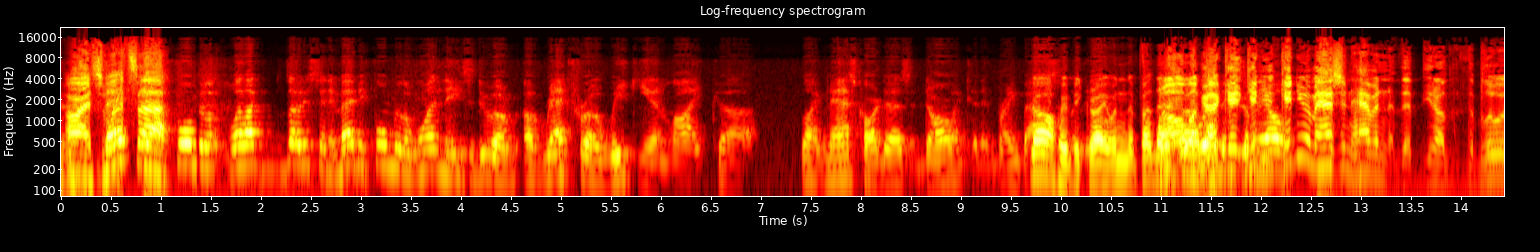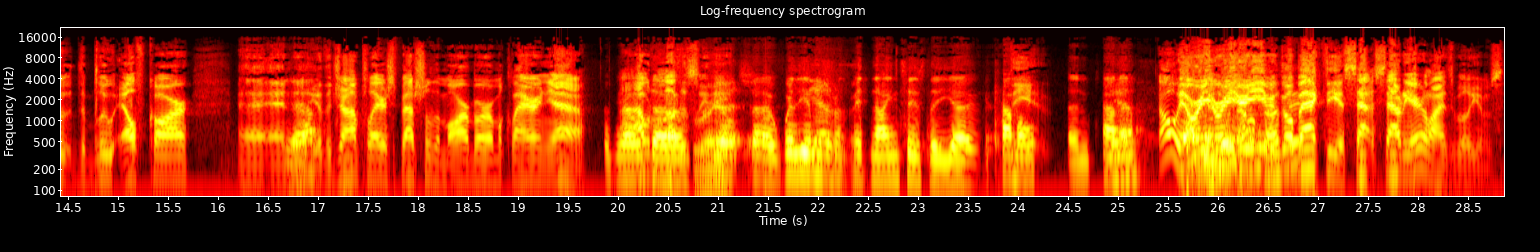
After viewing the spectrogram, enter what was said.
all right, so Maybe, let's. Uh, Formula. Well, I throw this in it. Maybe Formula One needs to do a, a retro weekend like uh, like NASCAR does at Darlington and bring back. Oh, it'd be great, old- wouldn't it? But oh my God! Can, can you can you imagine having the you know the blue the blue elf car uh, and uh, you know, the John Player special, the Marlboro McLaren? Yeah, the I old, would love uh, to see Right. that. the, uh, Williams Yeah. from the mid '90s, the uh, Camel and Canon. Yeah. Oh yeah, or, Yeah, or, or yeah, even does go back to the Sa- Saudi Airlines Williams.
